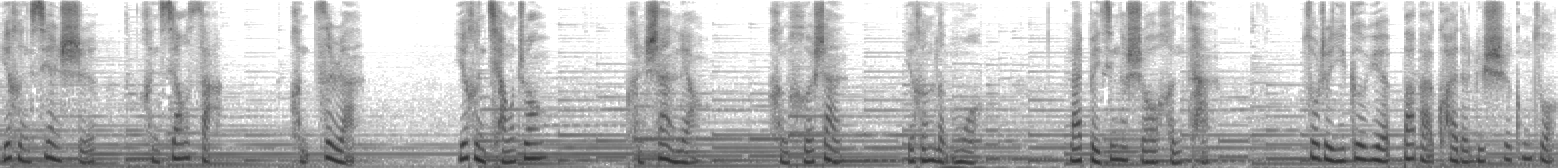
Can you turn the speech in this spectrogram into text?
也很现实，很潇洒，很自然，也很强装，很善良，很和善，也很冷漠。来北京的时候很惨，做着一个月八百块的律师工作。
